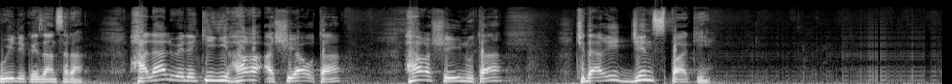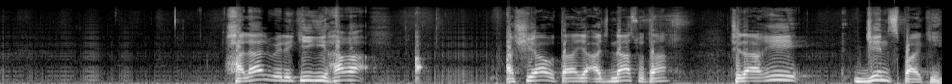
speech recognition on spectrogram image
ویل کې ځان سره حلال ویل کیږي هغه اشیاء او ته هغه شیونه ته چې داغي جنس پاکي حلال ویل کیږي هغه اشیاء او ته یا اجناس او ته چې دا غي جنس پاکي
